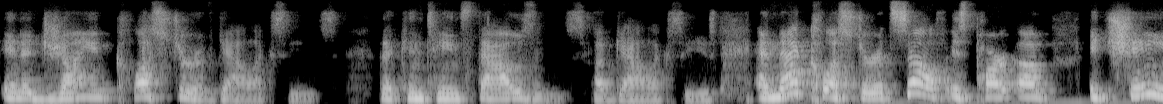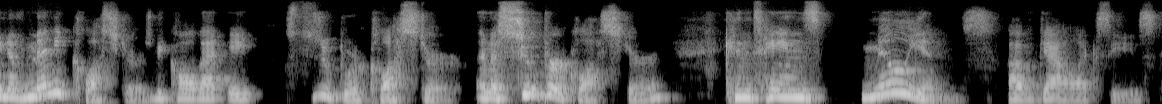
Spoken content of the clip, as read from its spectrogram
in a giant cluster of galaxies that contains thousands of galaxies. And that cluster itself is part of a chain of many clusters. We call that a supercluster. And a supercluster contains millions of galaxies.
